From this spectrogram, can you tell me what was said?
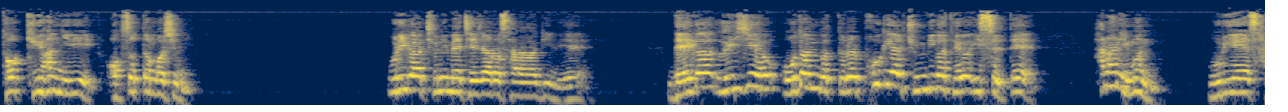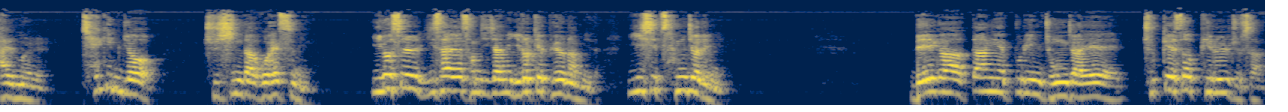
더 귀한 일이 없었던 것입니다. 우리가 주님의 제자로 살아가기 위해 내가 의지해 오던 것들을 포기할 준비가 되어 있을 때 하나님은 우리의 삶을 책임져 주신다고 했습니다. 이것을 이사야 선지자는 이렇게 표현합니다. 23절입니다. 내가 땅에 뿌린 종자에 주께서 피를 주사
